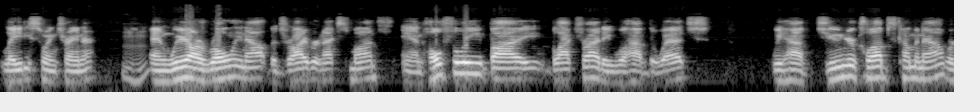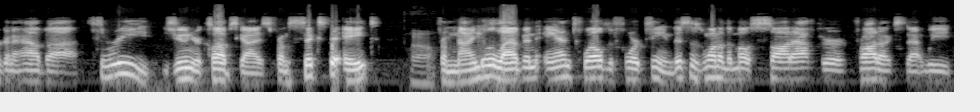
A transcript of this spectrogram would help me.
lady swing trainer hmm and we are rolling out the driver next month and hopefully by black friday we'll have the wedge we have junior clubs coming out we're going to have uh, three junior clubs guys from 6 to 8 Wow. from 9 to 11 and 12 to 14 this is one of the most sought after products that we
